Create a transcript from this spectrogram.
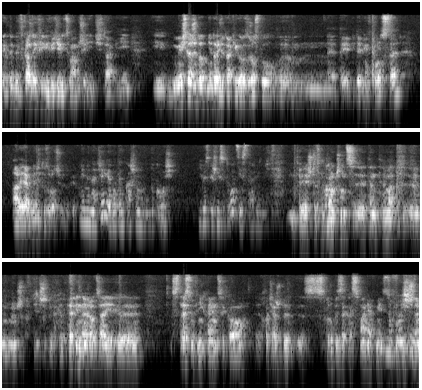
jak gdyby w każdej chwili wiedzieli, co mamy czynić. Tak? I, i myślę, że do, nie dojdzie do takiego wzrostu em, tej epidemii w Polsce, ale jak będzie, to zobaczymy dopiero. Miejmy nadzieję, bo ten kaszel mógłby kogoś w niebezpiecznej sytuacji stawić. To jeszcze dokończąc y, ten temat, y, muszę powiedzieć, że pe- pewien rodzaj y, stresu wynikającego chociażby z próby zakasłania w miejscu No publicznym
